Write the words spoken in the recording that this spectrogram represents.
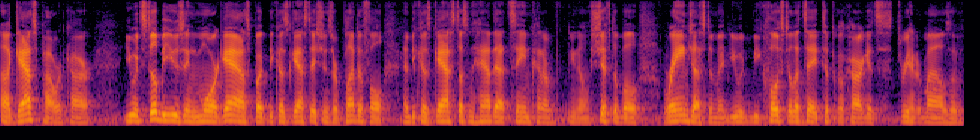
a, a gas-powered car. You would still be using more gas, but because gas stations are plentiful and because gas doesn't have that same kind of you know shiftable range estimate, you would be close to let's say a typical car gets 300 miles of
